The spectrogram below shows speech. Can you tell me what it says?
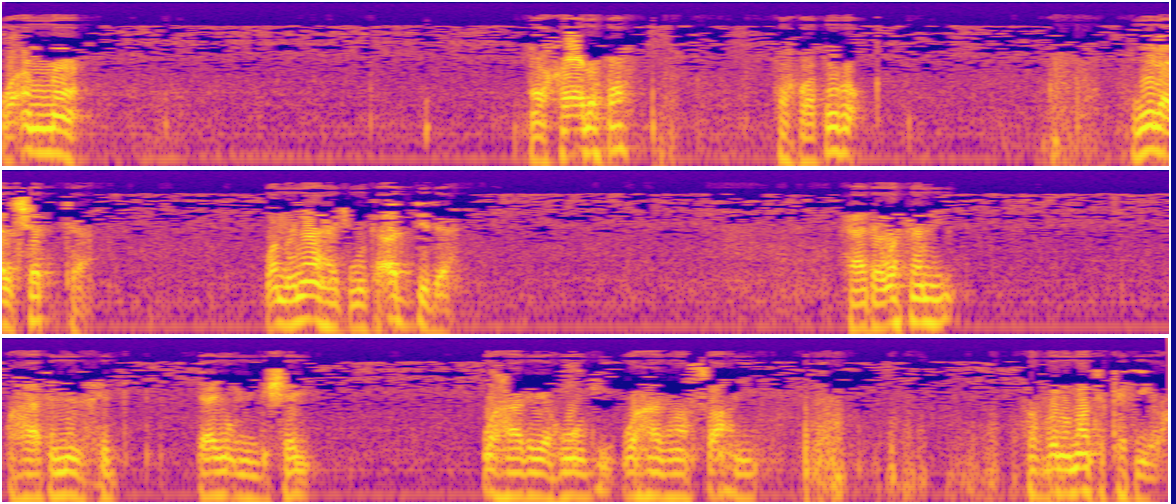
وأما ما خالفه فهو طرق. ملل شتى ومناهج متعددة. هذا وثني وهذا ملحد لا يؤمن بشيء وهذا يهودي وهذا نصراني. فالظلمات كثيرة.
